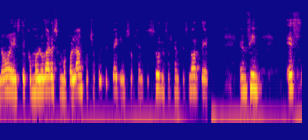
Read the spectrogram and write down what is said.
¿No? Este, como lugares como Polanco, Chapultepec, Insurgentes Sur, Insurgentes Norte, en fin, es,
